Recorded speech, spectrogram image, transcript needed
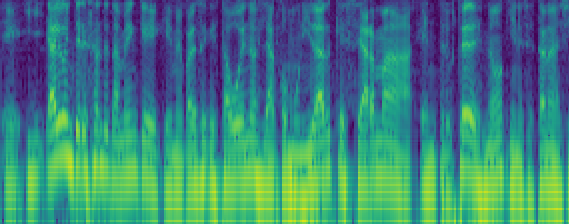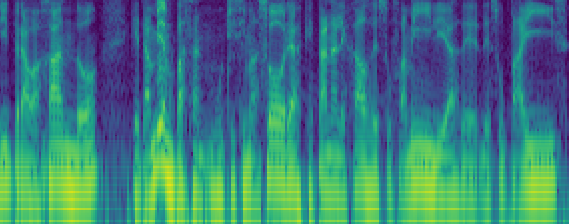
Eh, y algo interesante también que, que me parece que está bueno es la comunidad que se arma entre ustedes, ¿no? Quienes están allí trabajando, que también pasan muchísimas horas, que están alejados de sus familias, de, de su país,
